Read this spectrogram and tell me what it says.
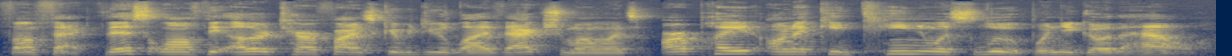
Fun fact this, along with the other terrifying Scooby Doo live action moments, are played on a continuous loop when you go to hell.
